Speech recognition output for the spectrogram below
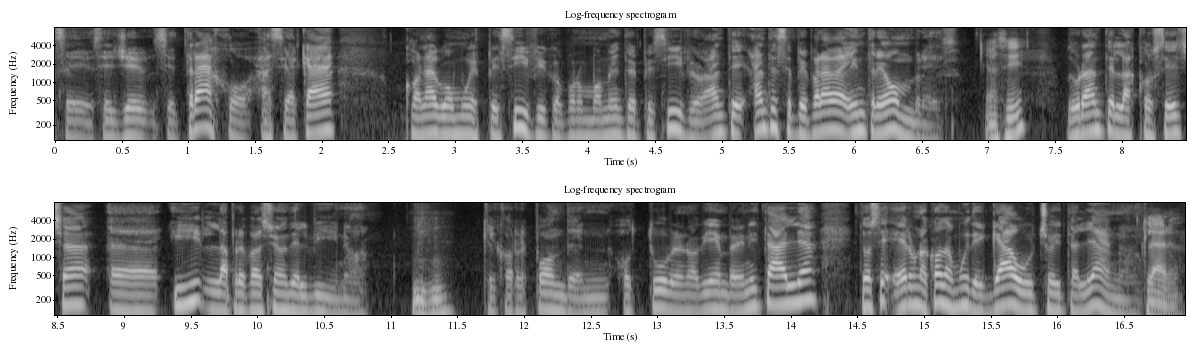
se, se trajo hacia acá con algo muy específico, por un momento específico. Antes, antes se preparaba entre hombres, ¿Así? durante la cosecha eh, y la preparación del vino Ujú. Que corresponde en octubre, noviembre en Italia. Entonces era una cosa muy de gaucho italiano. Claro.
